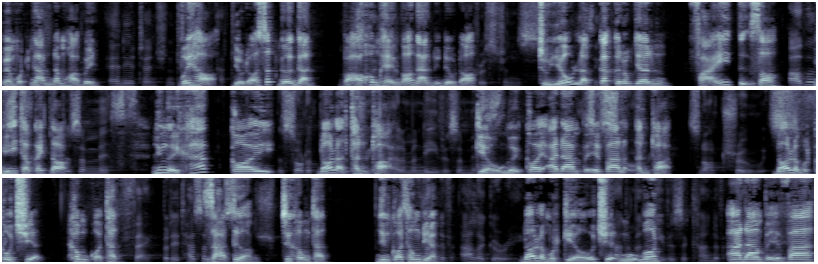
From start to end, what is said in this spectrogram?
về một ngàn năm hòa bình. Với họ, điều đó rất ngớ ngẩn và họ không hề ngó ngàng đến điều đó. Chủ yếu là các cơ đốc nhân phái tự do, nghĩ theo cách đó. Những người khác coi đó là thần thoại, kiểu người coi Adam và Eva là thần thoại. Đó là một câu chuyện, không có thật, giả tưởng chứ không thật, nhưng có thông điệp. Đó là một kiểu chuyện ngụ ngôn. Adam và Eva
